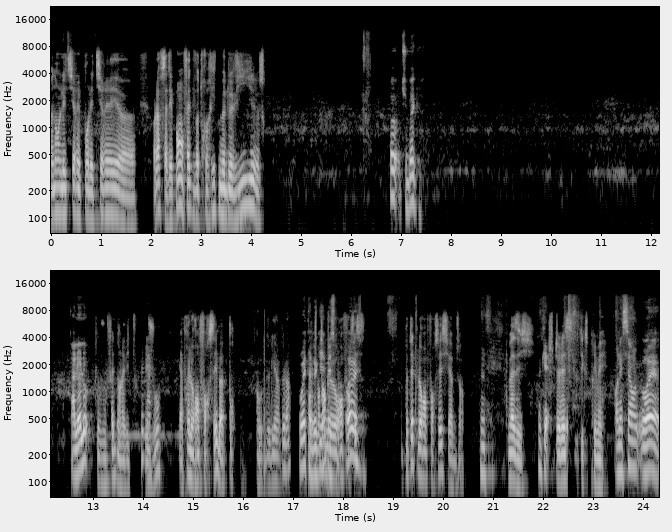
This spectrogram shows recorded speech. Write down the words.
Maintenant, l'étirer pour l'étirer, voilà, ça dépend en fait de votre rythme de vie, Oh, tu bugs. Allô, allô? Que vous faites dans la vie de tous les jours. Et après, le renforcer bah, pour bugger un peu là. Ouais, tu as bugué. Peut-être le renforcer s'il y a besoin. Hmm. Vas-y. Je te laisse t'exprimer. En essayant, ouais,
